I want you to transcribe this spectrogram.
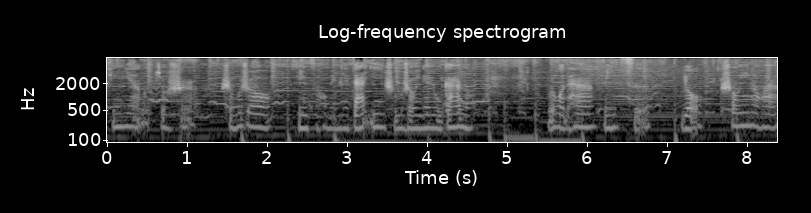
经验了，就是什么时候名词后面应该加一，什么时候应该用嘎呢？如果它名词有收音的话，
